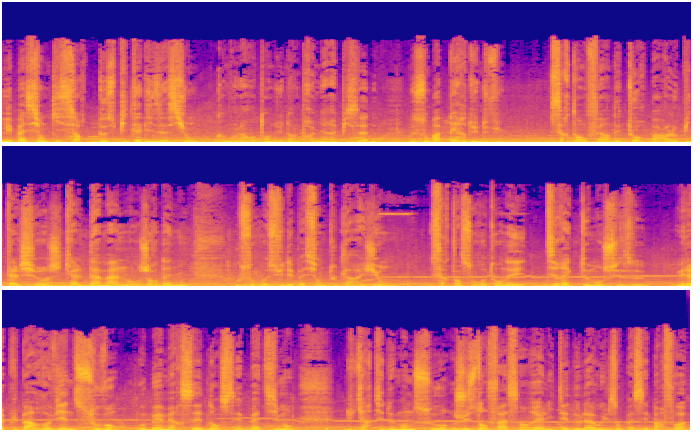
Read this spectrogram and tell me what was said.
les patients qui sortent d'hospitalisation, comme on l'a entendu dans le premier épisode, ne sont pas perdus de vue. Certains ont fait un détour par l'hôpital chirurgical d'Aman en Jordanie, où sont reçus des patients de toute la région. Certains sont retournés directement chez eux, mais la plupart reviennent souvent au BMRC dans ces bâtiments du quartier de Mansour, juste en face en réalité de là où ils ont passé parfois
